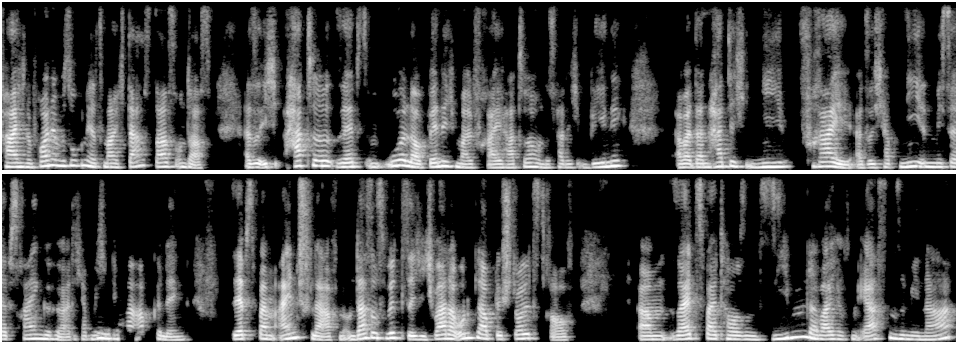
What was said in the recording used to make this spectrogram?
fahre ich eine Freundin besuchen, jetzt mache ich das, das und das. Also ich hatte selbst im Urlaub, wenn ich mal frei hatte, und das hatte ich wenig, aber dann hatte ich nie frei. Also ich habe nie in mich selbst reingehört. Ich habe mich mhm. immer abgelenkt. Selbst beim Einschlafen. Und das ist witzig. Ich war da unglaublich stolz drauf. Ähm, seit 2007, da war ich auf dem ersten Seminar,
